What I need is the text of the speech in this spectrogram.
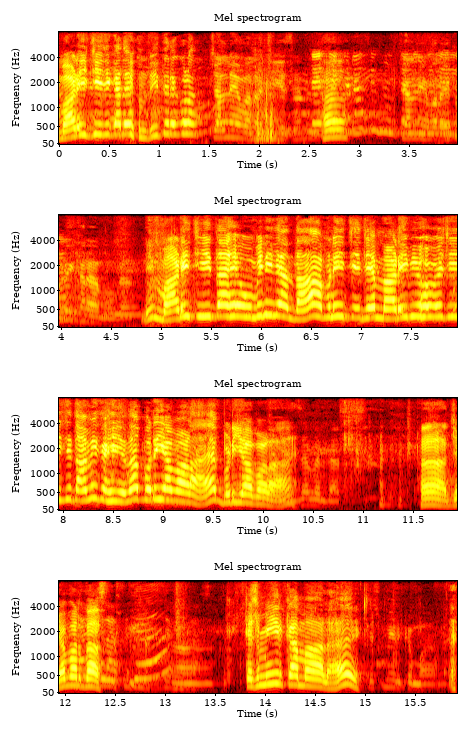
ਮਾੜੀ ਚੀਜ਼ ਕਦੇ ਹੁੰਦੀ ਤੇਰੇ ਕੋਲ चलने वाला चीज है ਤੇ ਕਿਹੜਾ ਸੀ ਹੁਣ चलने वाला ये थोड़ी खराब होगा ਨਹੀਂ ਮਾੜੀ ਚੀਜ਼ ਤਾਂ ਇਹ ਉਹ ਵੀ ਨਹੀਂ ਲਿਆਂਦਾ ਆਪਣੀ ਚ- ਜੇ ਮਾੜੀ ਵੀ ਹੋਵੇ ਚੀਜ਼ ਤਾਂ ਵੀ ਕਹੀ ਜਾਂਦਾ ਬੜੀਆ ਵਾਲਾ ਹੈ ਬੜੀਆ ਵਾਲਾ ਹੈ जबरदस्त हाँ जबरदस्त हाँ कश्मीर का माल है कश्मीर का माल है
